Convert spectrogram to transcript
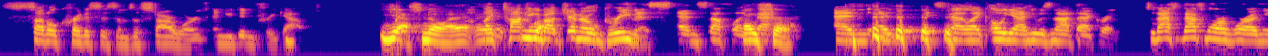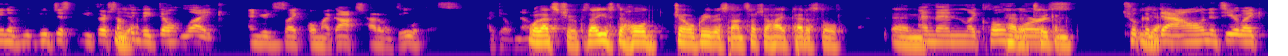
subtle criticisms of Star Wars, and you didn't freak out. Yes. No. I, like talking well, about General Grievous and stuff like oh, that. Oh, sure. And, and it's that like, oh yeah, he was not that great. So that's that's more of where I mean of you just you, there's something Yeah. they don't like, and you're just like, oh my gosh, how do I deal with this? I don't know. Well, that's true because I used to hold General Grievous on such a high pedestal, and, and then like Clone Wars him. took him yeah. down, and so you're like,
